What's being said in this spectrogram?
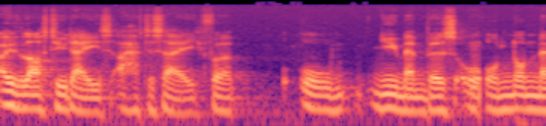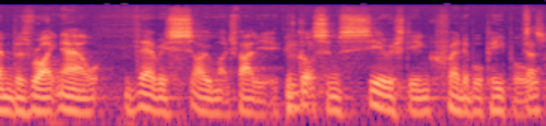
over the last two days, I have to say, for all new members or, or non-members right now, there is so much value. We've got some seriously incredible people. Yes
